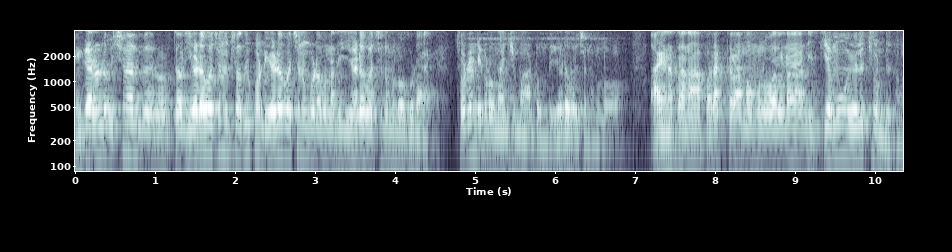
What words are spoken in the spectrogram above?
ఇంకా రెండు విషయాలు ఏడో వచనం చదువుకోండి. ఏడో వచనం కూడా ఉన్నది. ఏడో వచనంలో కూడా చూడండి ఇక్కడ ఒక మంచి మాట ఉంది. ఏడో వచనంలో ఆయన తన పరక్రమముల వలన నిత్యము ఎలుచుండును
